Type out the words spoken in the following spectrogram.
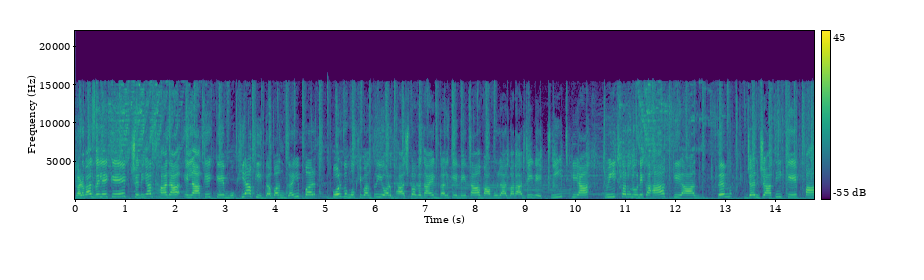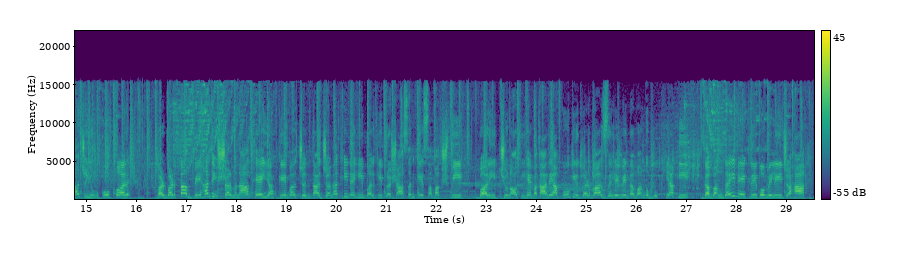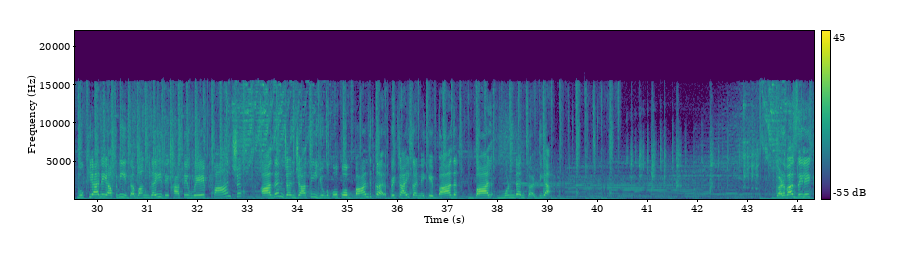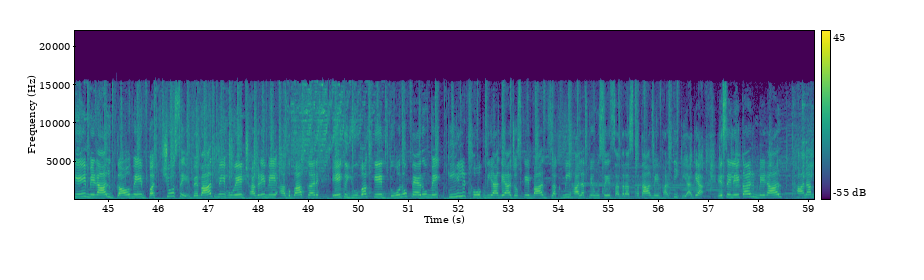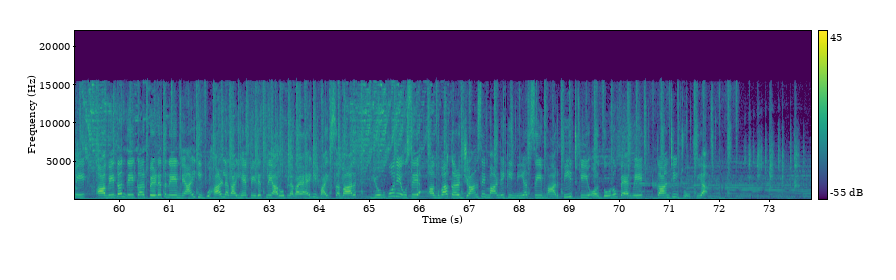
गढ़वा ज़िले के चिड़िया थाना इलाके के मुखिया की दबंगई पर पूर्व मुख्यमंत्री और भाजपा विधायक दल के नेता बाबूलाल मरांडी ने ट्वीट किया। ट्वीट कर उन्होंने कहा कि आदिम जनजाति के पाँच युवकों पर बर्बरता बेहद ही शर्मनाक है। यह केवल चिंताजनक ही नहीं, बल्कि प्रशासन के समक्ष भी बड़ी चुनौती है। बता दें आपको कि गढ़वा ज़िले में दबंग मुखिया की दबंगई देखने को मिली, जहाँ मुखिया ने अपनी दबंगई दिखाते हुए पाँच आदिम जनजाति युवकों को बांधकर पिटाई करने के बाद बाल मुंडन कर दिया। गढ़वा ज़िले के मिराल गाँव में बच्चों से विवाद में हुए झगड़े में अगवा कर एक युवक के दोनों पैरों में कील ठोक दिया गया, जिसके बाद जख्मी हालत में उसे सदर अस्पताल में भर्ती किया गया। इसे लेकर मिराल थाना में आवेदन देकर पीड़ित ने न्याय की गुहार लगाई है। पीड़ित ने आरोप लगाया है कि बाइक सवार युवकों ने उसे अगवा कर जान से मारने की नीयत से मारपीट की और दोनों पैर में कांटी ठोक दिया।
